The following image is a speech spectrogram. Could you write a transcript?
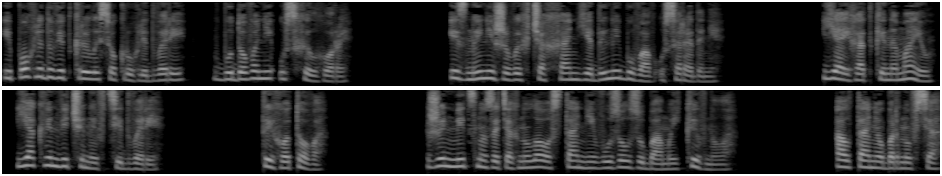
і погляду відкрились округлі двері, вбудовані у схил гори. Із нині живих чахань єдиний бував усередині. Я й гадки не маю, як він відчинив ці двері. Ти готова. Жінь міцно затягнула останній вузол зубами й кивнула. Алтань обернувся,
